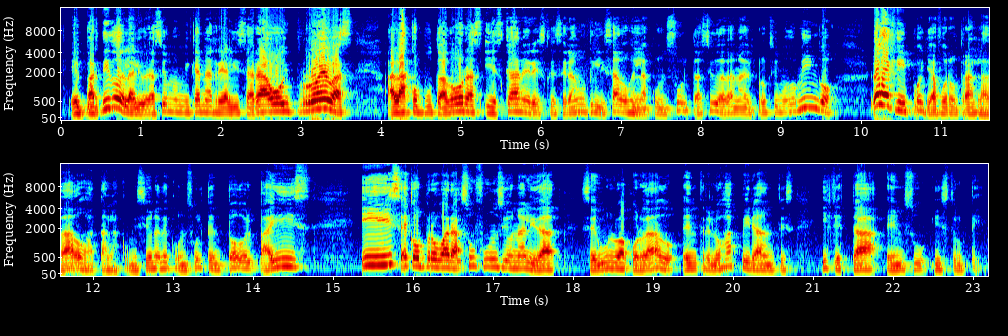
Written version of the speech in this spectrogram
El Partido de la Liberación Dominicana realizará hoy pruebas a las computadoras y escáneres que serán utilizados en la consulta ciudadana del próximo domingo Los equipos ya fueron trasladados hasta las comisiones de consulta en todo el país y se comprobará su funcionalidad según lo acordado entre los aspirantes y que está en su instructivo.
